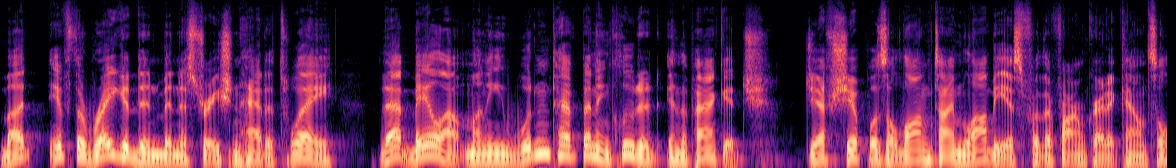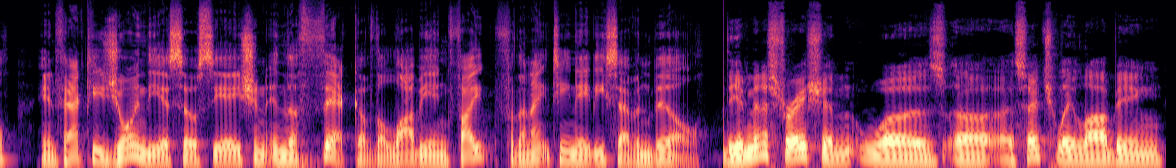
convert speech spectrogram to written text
But if the Reagan administration had its way, that bailout money wouldn't have been included in the package. Jeff Shipp was a longtime lobbyist for the Farm Credit Council. In fact, he joined the association in the thick of the lobbying fight for the 1987 bill. The administration was uh, essentially lobbying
